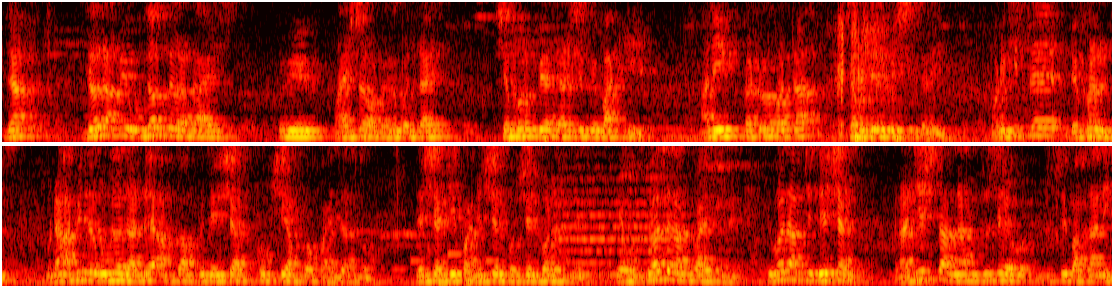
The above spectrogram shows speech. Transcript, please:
कित्याक जर आमी उदक तर आयज तुमी फायव स्टार हॉटेलांत पळय जाय शंबर रुपया देडशे रुपया बाटली आनी पेट्रोल पडटा सेवन्टी रुपीज तरी म्हणून कितले डिफरन्स म्हणजे आमी जर उदक जाल्ले आमकां आमच्या देशाक खुबशी आमकां फायदो जातलो देशाची फायनान्शियल पोजिशन बरें जातलें हें उदक जर आमी भायर इवन आमच्या देशांत राजस्थान आनी दुसरे दुसऱ्या भागांनी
